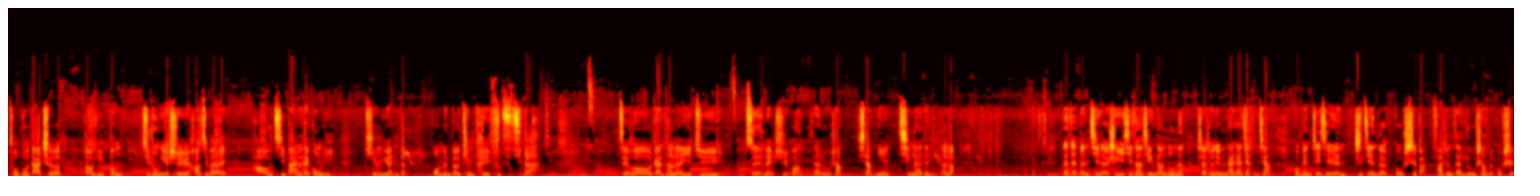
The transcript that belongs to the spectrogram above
徒步搭车到雨崩，其中也是好几百好几百来公里，挺远的。我们都挺佩服自己的。最后感叹了一句：最美时光在路上，想念亲爱的你们了。那在本期的十一西藏行当中呢，小熊就跟大家讲一讲我跟这些人之间的故事吧，发生在路上的故事。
